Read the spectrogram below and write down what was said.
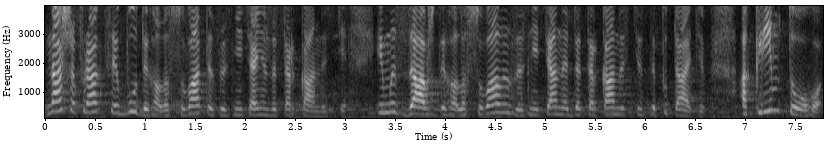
Наша фракція буде голосувати за зняття недоторканності, і ми завжди голосували за зняття недоторканності з депутатів. А крім того,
